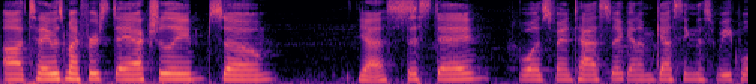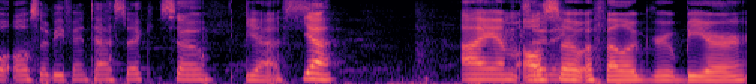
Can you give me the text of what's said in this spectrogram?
Uh, today was my first day actually, so Yes. this day was fantastic, and I'm guessing this week will also be fantastic. So yes. yeah, I am Exciting. also a fellow group B'er.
